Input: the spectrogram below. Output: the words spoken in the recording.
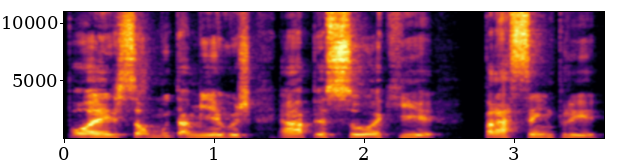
Pô, eles são muito amigos. É uma pessoa que, pra sempre,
